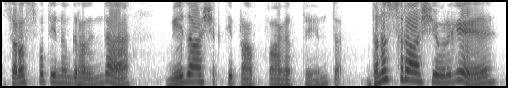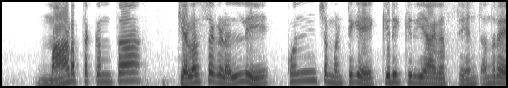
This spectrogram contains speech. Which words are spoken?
ಸರಸ್ವತಿ ಅನುಗ್ರಹದಿಂದ ಮೇಧಾಶಕ್ತಿ ಪ್ರಾಪ್ತವಾಗತ್ತೆ ಅಂತ. ಧನುಸ್ಸು ರಾಶಿಯವರಿಗೆ ಮಾಡತಕ್ಕಂಥ ಕೆಲಸಗಳಲ್ಲಿ ಕೊಂಚ ಮಟ್ಟಿಗೆ ಕಿರಿಕಿರಿ ಆಗತ್ತೆ ಅಂತ ಅಂದ್ರೆ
